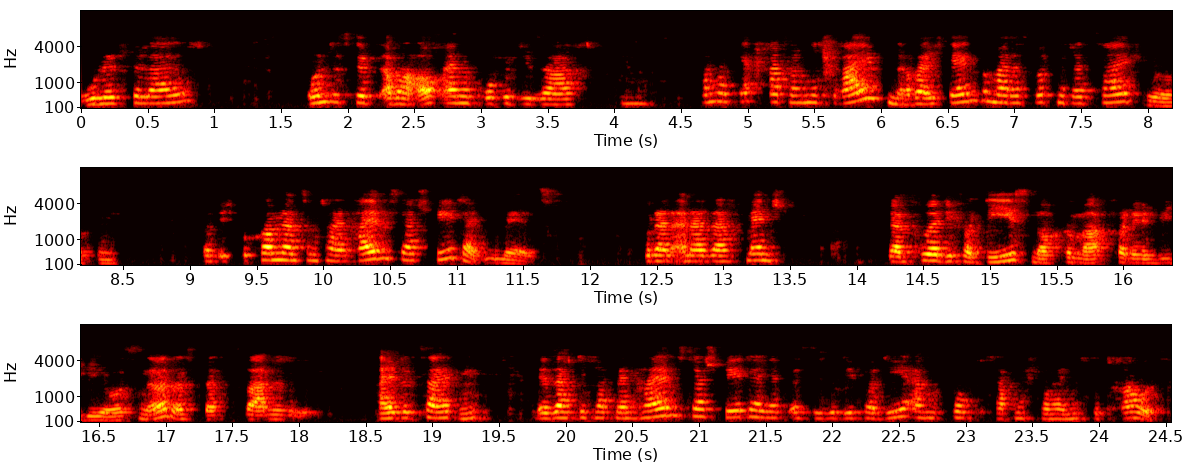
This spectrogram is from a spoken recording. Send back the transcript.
brodelt vielleicht. Und es gibt aber auch eine Gruppe, die sagt, hm, ich kann das jetzt gerade noch nicht greifen, aber ich denke mal, das wird mit der Zeit wirken. Und ich bekomme dann zum Teil ein halbes Jahr später E-Mails, wo dann einer sagt, Mensch, wir haben früher DVDs noch gemacht von den Videos, ne? Das, das waren alte Zeiten. Der sagt, ich habe mir ein halbes Jahr später jetzt erst diese DVD angeguckt, ich habe mich vorher nicht getraut.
